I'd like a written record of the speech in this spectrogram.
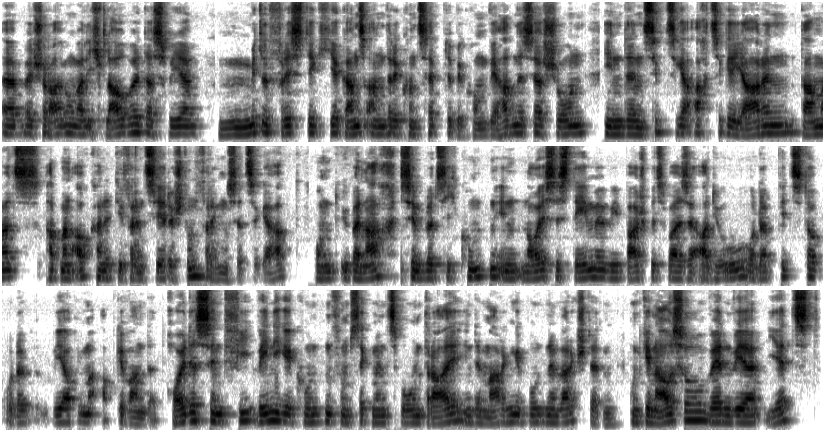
äh, Beschreibung, weil ich glaube, dass wir mittelfristig hier ganz andere Konzepte bekommen. Wir hatten es ja schon in den 70er, 80er Jahren. Damals hat man auch keine differenzierte Stundenverrechnungssätze gehabt. Und über Nacht sind plötzlich Kunden in neue Systeme wie beispielsweise ADU oder Pitstop oder wie auch immer abgewandert. Heute sind viel, wenige Kunden vom Segment 2 und 3 in den markengebundenen Werkstätten. Und genauso werden wir jetzt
